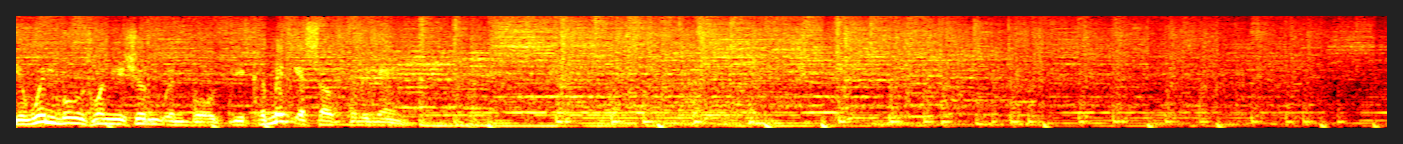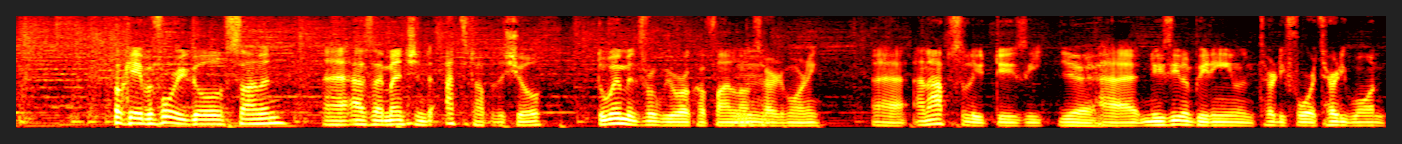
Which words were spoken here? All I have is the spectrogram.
you win balls when you shouldn't win balls, you commit yourself to the game. Okay, before you go, Simon, uh, as I mentioned at the top of the show, the Women's Rugby World Cup final mm. on hmm. Saturday morning. Uh, an absolute doozy. Yeah. Uh, New Zealand beating England 34 31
